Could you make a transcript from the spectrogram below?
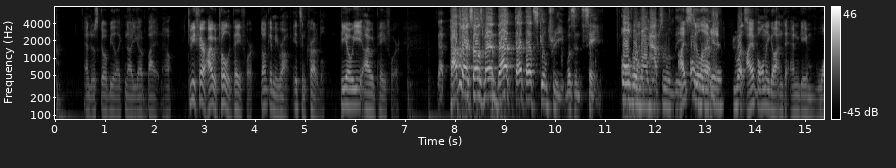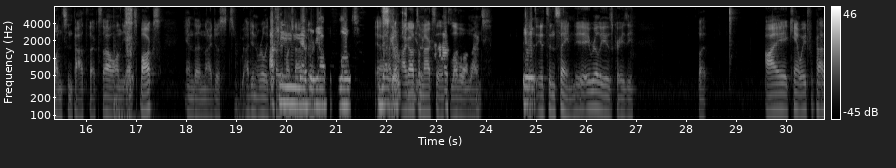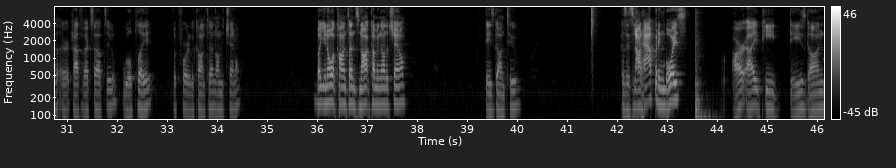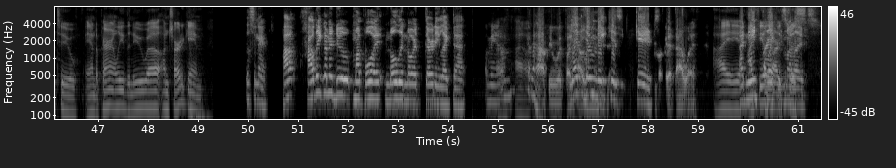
and just go be like, no, you gotta buy it now. To be fair, I would totally pay for it. Don't get me wrong, it's incredible. POE, I would pay for. Yeah, Path of Exiles, man. That that that skill tree was insane. overwhelming. Absolutely. I still have- overwhelming. It was. I've only gotten to endgame once in Path of Exile on the Xbox, and then I just I didn't really I've play it much never after. got close. Yeah, I got, I got to max it level once. It, it's insane. It, it really is crazy. But I can't wait for Path or Path of Exile 2. We'll play it. Look forward to the content on the channel. But you know what content's not coming on the channel? Days Gone 2. Because it's not happening, boys. R.I.P. Days Gone 2. And apparently the new uh, Uncharted game. Listen here. How how they gonna do my boy Nolan North dirty like that? I mean, I I'm I don't- kind of happy with like Let him make his games. look at it that way. I I I, feel like it's my life. just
